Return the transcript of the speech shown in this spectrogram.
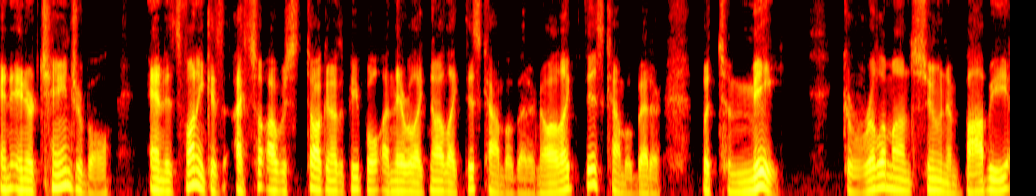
and interchangeable. And it's funny because I saw I was talking to other people and they were like, "No, I like this combo better. No, I like this combo better." But to me, Gorilla Monsoon and Bobby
